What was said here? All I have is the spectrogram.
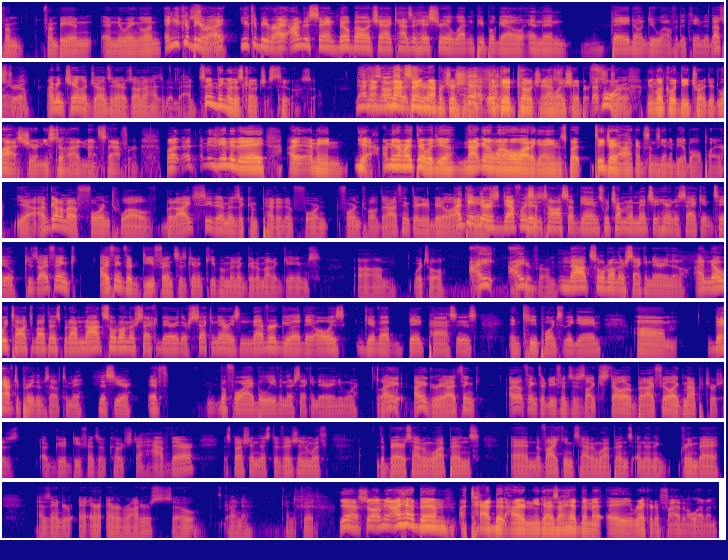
from from being in New England. And you could be So- right. You could be right. I'm just saying Bill Belichick has a history of letting people go and then they don't do well for the team that they That's play true. with. I mean, Chandler Jones in Arizona hasn't been bad. Same thing with his coaches too. So That I- is I'm not also saying true. Matt Patricia's a- a good coach in any that's- way, shape, or That's form. true. I mean, look what Detroit did last year, and you still had Matt Stafford. But at, I mean, at the end of the day, I, I mean, yeah, I mean, I'm right there with you. Not going to win a whole lot of games, but T.J. Hockenson's going to be a ball player. Yeah, I've got them at a four and twelve, but I see them as a competitive four and four and twelve. There, I think they're going to be in a lot. I of think games. there's definitely some 'cause- toss-up games, which I'm going to mention here in a second too. because I think I think their defense is going to keep them in a good amount of games, um, which will I I good for 'em. not sold on their secondary though. I know we talked about this, but I'm not sold on their secondary. Their secondary is never good. They always give up big passes and key points of the game. Um, they have to prove themselves to me this year if before I believe in their secondary anymore. I I agree. I think I don't think their defense is like stellar, but I feel like Matt Patricia's a good defensive coach to have there, especially in this division with the Bears having weapons and the Vikings having weapons, and then the Green Bay has Andrew Aaron, Aaron Rodgers, so it's kind of kind of good. Yeah, so I mean, I had them a tad bit higher than you guys. I had them at a record of five and eleven.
